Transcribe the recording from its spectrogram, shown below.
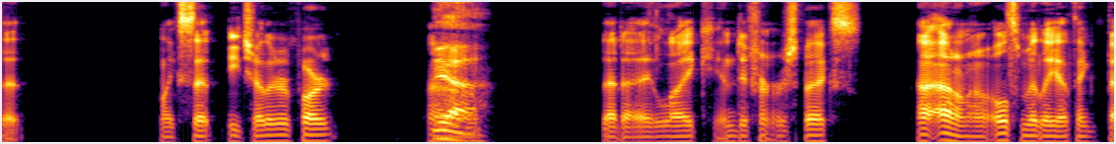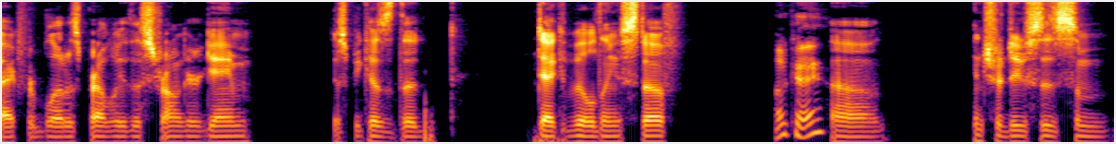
that like set each other apart. uh, yeah, That I like in different respects. I, I don't know. Ultimately, I think Back 4 Blood is probably the stronger game, just because the deck building stuff okay, uh introduces some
